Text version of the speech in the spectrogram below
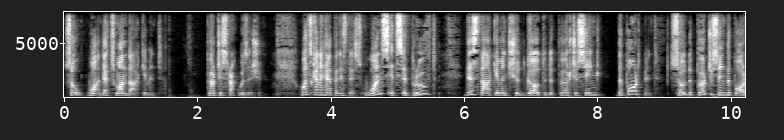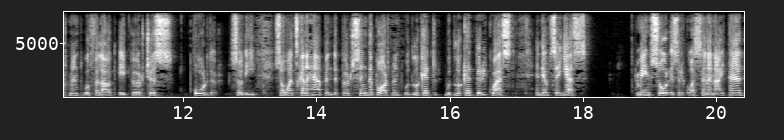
So what, that's one document, purchase requisition. What's going to happen is this. Once it's approved, this document should go to the purchasing department. So the purchasing department will fill out a purchase order. So the so what's going to happen? The purchasing department would look at would look at the request and they would say yes. Mansour is requesting an iPad.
